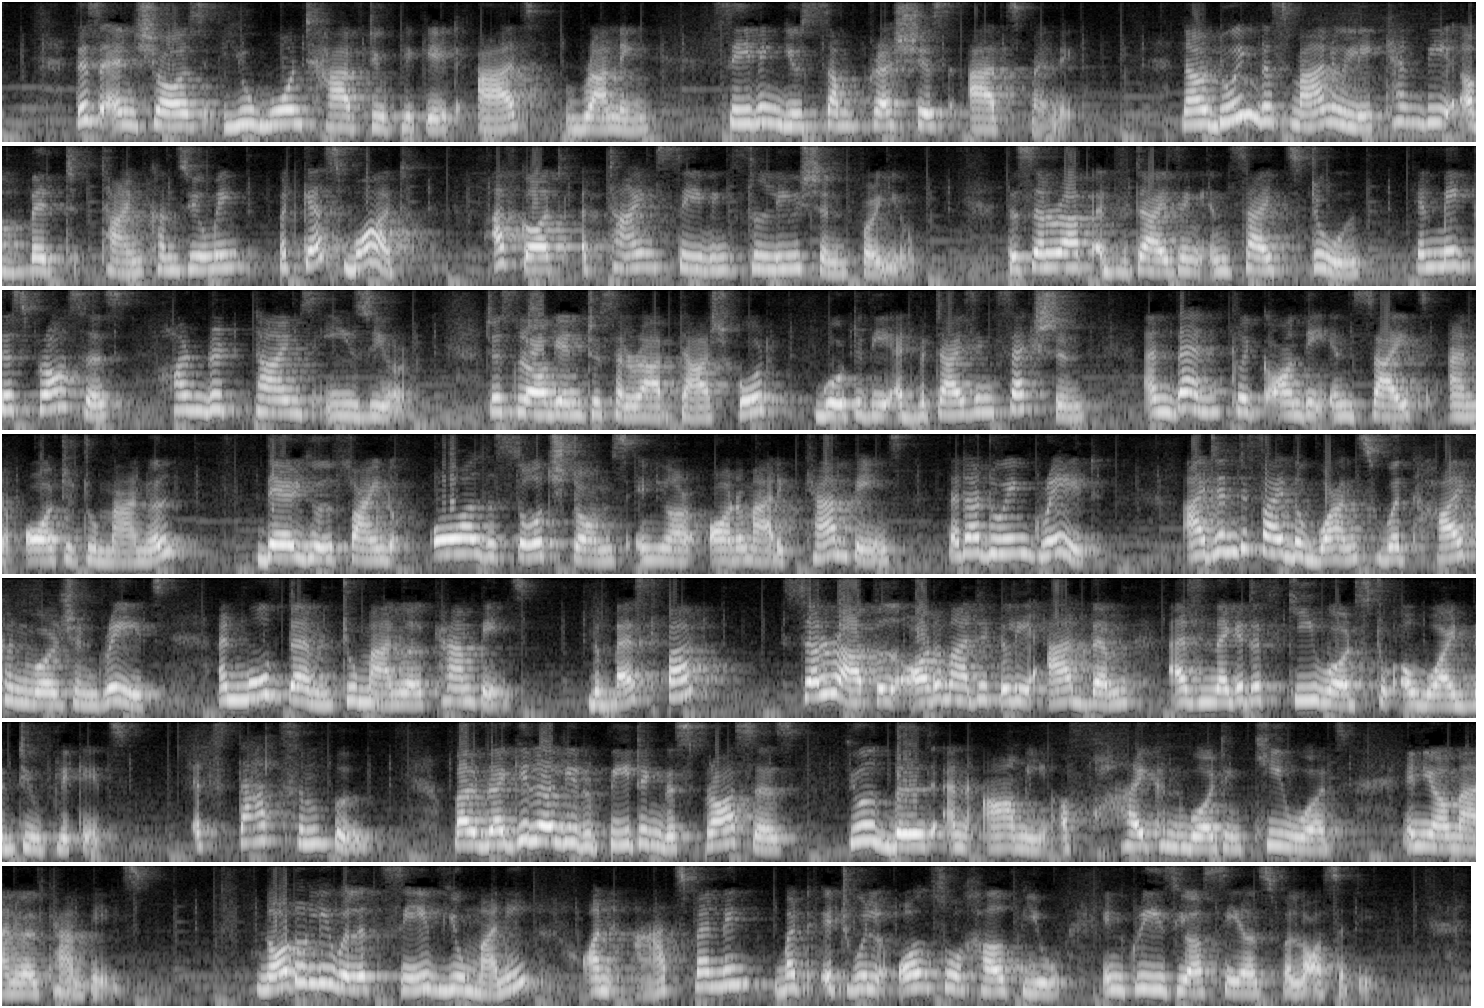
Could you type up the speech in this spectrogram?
This ensures you won't have duplicate ads running, saving you some precious ad spending. Now, doing this manually can be a bit time consuming, but guess what? I've got a time saving solution for you. The SellerApp Advertising Insights tool can make this process 100 times easier. Just log into SellerApp dashboard, go to the advertising section, and then click on the Insights and Auto to Manual. There you'll find all the search terms in your automatic campaigns that are doing great. Identify the ones with high conversion rates and move them to manual campaigns. The best part? SellerApp will automatically add them as negative keywords to avoid the duplicates. It's that simple. By regularly repeating this process, you'll build an army of high converting keywords in your manual campaigns. Not only will it save you money on ad spending, but it will also help you increase your sales velocity.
